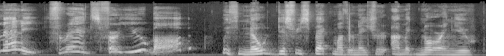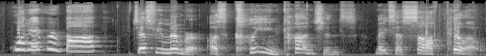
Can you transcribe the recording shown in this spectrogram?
many threads for you, Bob. With no disrespect, Mother Nature, I'm ignoring you. Whatever, Bob. Just remember, a clean conscience makes a soft pillow,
